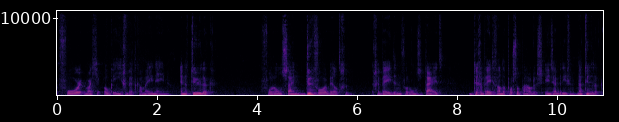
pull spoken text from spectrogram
voor wat je ook in je gebed kan meenemen. En natuurlijk, voor ons zijn de voorbeeldgebeden voor onze tijd de gebeden van de apostel Paulus in zijn brieven. Natuurlijk.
